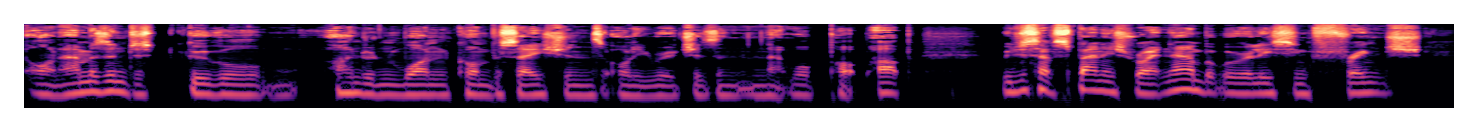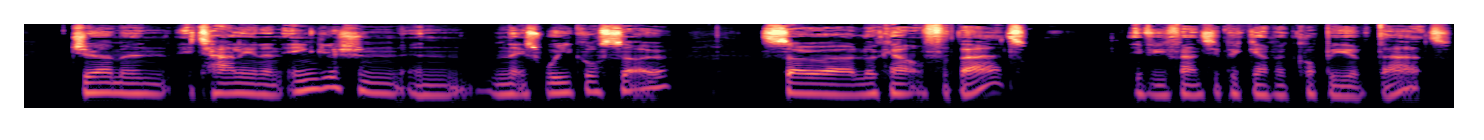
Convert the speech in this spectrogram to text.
on Amazon. Just Google 101 Conversations, Ollie Richards, and that will pop up. We just have Spanish right now, but we're releasing French, German, Italian, and English in, in the next week or so. So uh, look out for that if you fancy picking up a copy of that.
